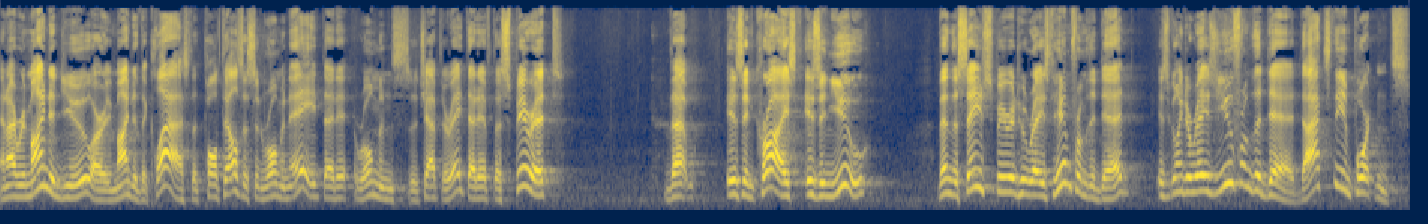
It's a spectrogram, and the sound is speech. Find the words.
And I reminded you, or reminded the class, that Paul tells us in Romans 8, that it, Romans uh, chapter 8, that if the Spirit that is in Christ is in you, then the same Spirit who raised Him from the dead is going to raise you from the dead. That's the importance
